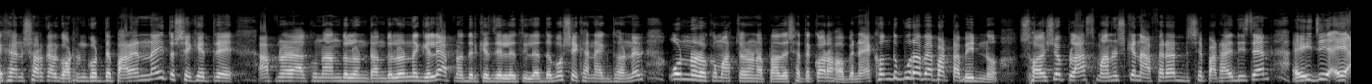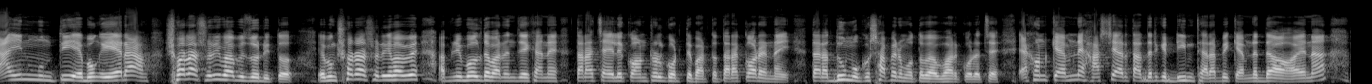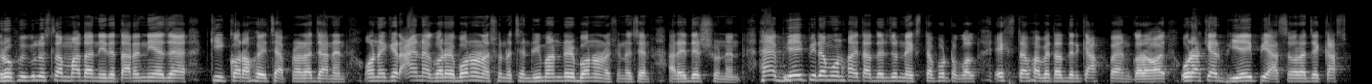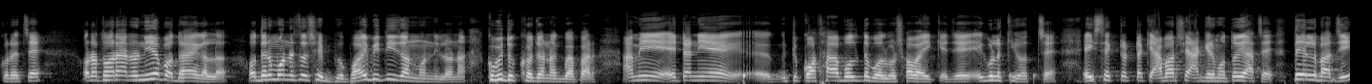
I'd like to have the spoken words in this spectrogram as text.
এখানে সরকার গঠন করতে পারেন নাই, তো সেক্ষেত্রে আপনারা কোনো আন্দোলন টান্দোলনে গেলে আপনাদেরকে জেলে তুলে দেবো। সেখানে এক ধরনের অন্যরকম আচরণ আপনাদের সাথে করা হবে না। এখন তো পুরো ব্যাপারটা ভিন্ন। ছয়শো প্লাস মানুষকে না ফেরার দেশে পাঠিয়ে দিয়েছেন। এই যে এই আইনমন্ত্রী এবং এরা সরাসরিভাবে জড়িত এবং সরাসরিভাবে আপনি বলতে পারেন যে এখানে তারা চাইলে কন্ট্রোল করতে পারতো, তারা করে নাই। তারা দুমুখো সাপের মতো ব্যবহার করেছে। এখন কেমনে হাসে আর তাদেরকে ডিম থেরাপি কেমনে দেওয়া হয় না? রফিকুল ইসলাম মাদানিরে তারা নিয়ে যায় কি করা হয়েছে আপনারা জানেন? অনেকের আয়না ঘরের বর্ণনা শুনেছেন, রিমান্ডের বর্ণনা শুনেছেন, আর এদের শুনেন। হ্যাঁ ভিআইপিরা মনে হয় তাদের জন্য এক্সট্রা প্রোটোকল এক্সট্রাভাবে তাদেরকে আপ্যায়ন করা হয়। ওরা কি আর ভিআইপি আছে? ওরা যে কাজ করেছে, ওরা তো ওরা আরও নিরাপদ হয়ে গেল। ওদের মনে তো সেই ভয় ভীতি জন্ম নিল না। খুবই দুঃখজনক ব্যাপার। আমি এটা নিয়ে একটু কথা বলতে বলব সবাইকে যে এগুলো কি হচ্ছে? এই সেক্টরটা কি আবার সে আগের মতোই আছে? তেলবাজি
